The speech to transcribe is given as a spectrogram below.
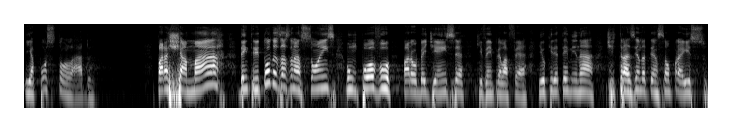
e apostolado para chamar dentre todas as nações um povo para a obediência que vem pela fé. E eu queria terminar te trazendo atenção para isso.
